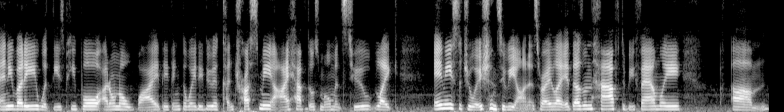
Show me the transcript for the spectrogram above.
anybody with these people. I don't know why they think the way they do it. Can trust me, I have those moments too. Like any situation, to be honest, right? Like it doesn't have to be family, um,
